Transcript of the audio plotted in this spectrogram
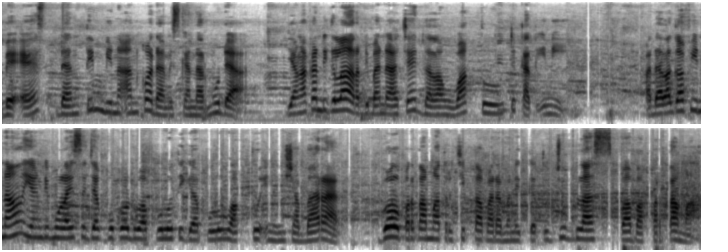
BS, dan tim binaan Kodam Iskandar Muda yang akan digelar di Banda Aceh dalam waktu dekat ini. Pada laga final yang dimulai sejak pukul 20.30 waktu Indonesia Barat, gol pertama tercipta pada menit ke-17 babak pertama.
